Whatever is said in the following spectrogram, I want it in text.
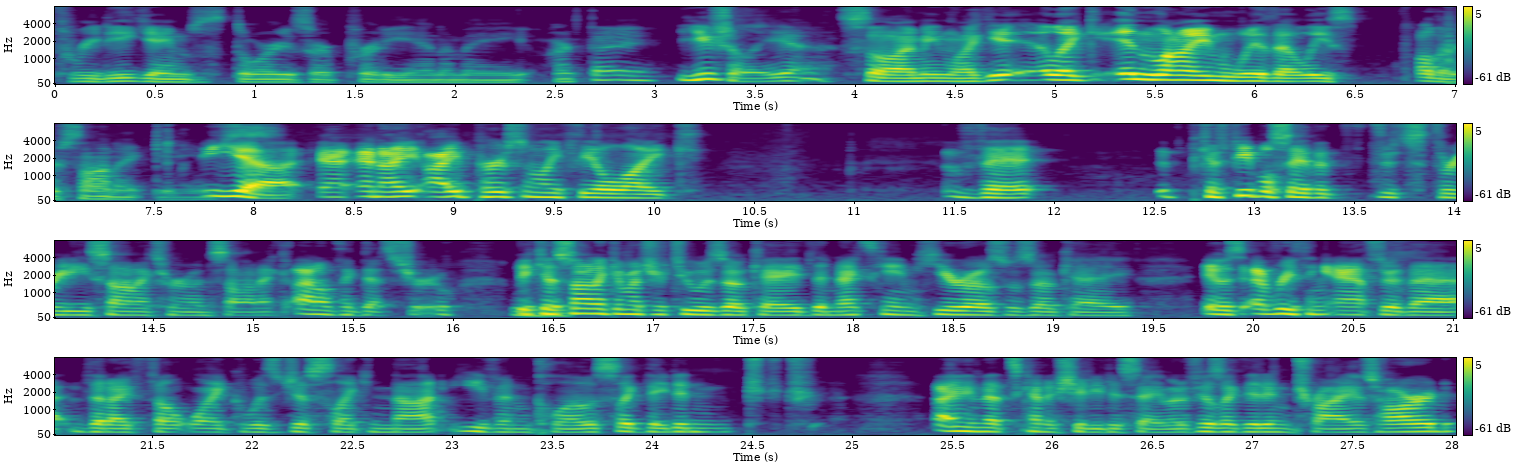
3D games stories are pretty anime, aren't they? Usually, yeah. So I mean, like, it, like in line with at least other Sonic games. Yeah, and I, I personally feel like that because people say that it's 3D Sonic's ruined Sonic. I don't think that's true because mm-hmm. Sonic Adventure 2 was okay. The next game, Heroes, was okay. It was everything after that that I felt like was just like not even close. Like they didn't. Tr- tr- I mean, that's kind of shitty to say, but it feels like they didn't try as hard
